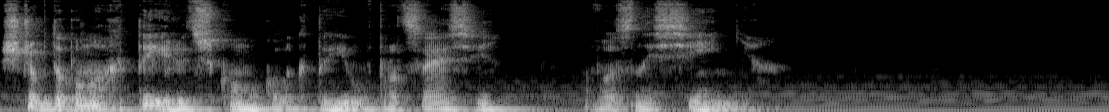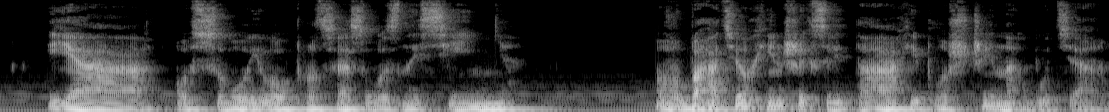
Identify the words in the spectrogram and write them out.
щоб допомогти людському колективу в процесі Вознесіння. Я освоював процес Вознесіння в багатьох інших світах і площинах буття.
